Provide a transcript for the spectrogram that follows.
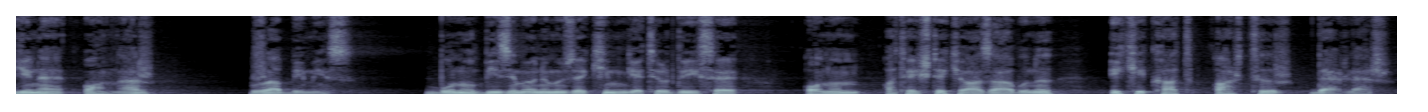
Yine onlar, Rabbimiz, bunu bizim önümüze kim getirdiyse, onun ateşteki azabını iki kat artır derler.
